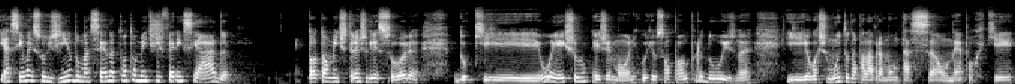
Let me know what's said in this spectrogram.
E assim vai surgindo uma cena totalmente diferenciada totalmente transgressora do que o eixo hegemônico Rio São Paulo produz, né? E eu gosto muito da palavra montação, né? Porque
